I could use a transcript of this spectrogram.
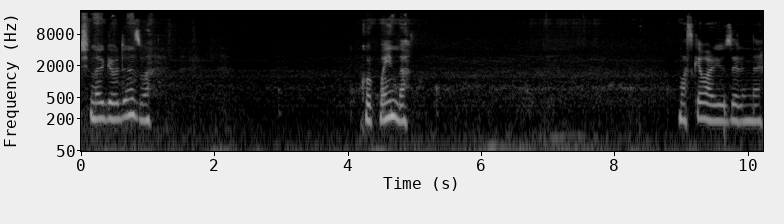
Şunları gördünüz mü? Korkmayın da. Maske var yüzlerinde.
